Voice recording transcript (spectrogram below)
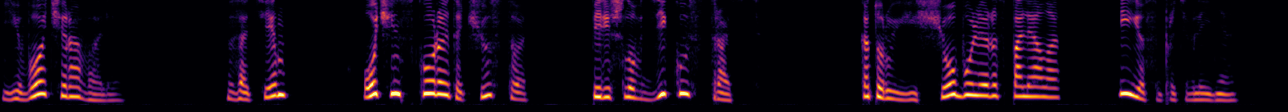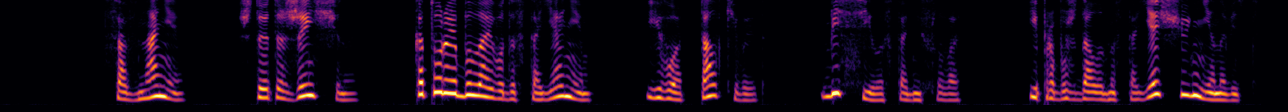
его очаровали. Затем очень скоро это чувство перешло в дикую страсть, которую еще более распаляло ее сопротивление. Сознание, что эта женщина, которая была его достоянием, его отталкивает, бесило Станислава и пробуждало настоящую ненависть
